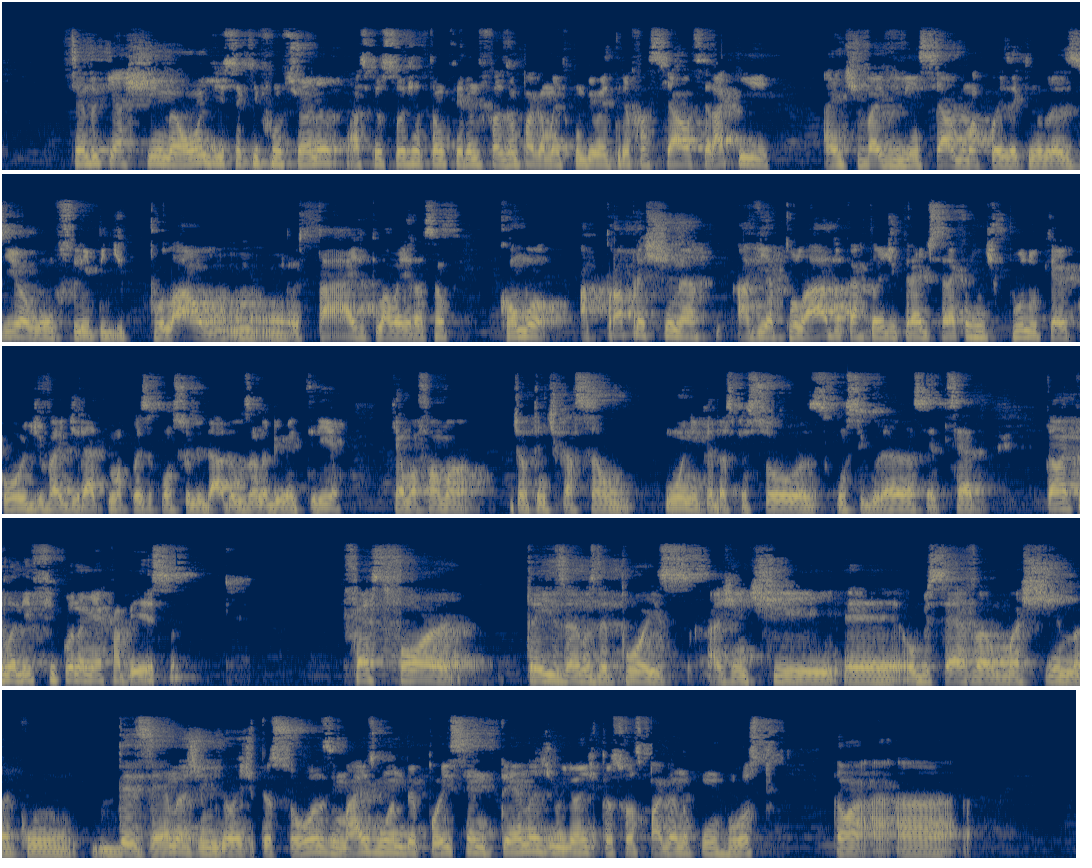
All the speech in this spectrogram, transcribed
sendo que a China, onde isso aqui funciona, as pessoas já estão querendo fazer um pagamento com biometria facial. Será que a gente vai vivenciar alguma coisa aqui no Brasil, algum flip de pular um, um estágio, pular uma geração? Como a própria China havia pulado o cartão de crédito, será que a gente pula o QR Code e vai direto para uma coisa consolidada usando a biometria, que é uma forma de autenticação única das pessoas, com segurança, etc. Então aquilo ali ficou na minha cabeça. Fast forward, três anos depois, a gente é, observa uma China com dezenas de milhões de pessoas e mais um ano depois, centenas de milhões de pessoas pagando com o rosto. Então a, a,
